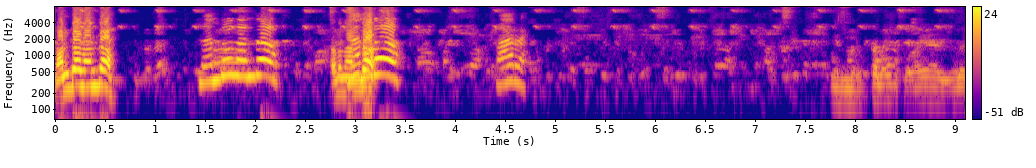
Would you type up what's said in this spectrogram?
നന്ദ നന്ദ. നന്ദു നന്ദു. മാറ്. നിർത്തലേക്ക് പോയാൽ ഇവിടെ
